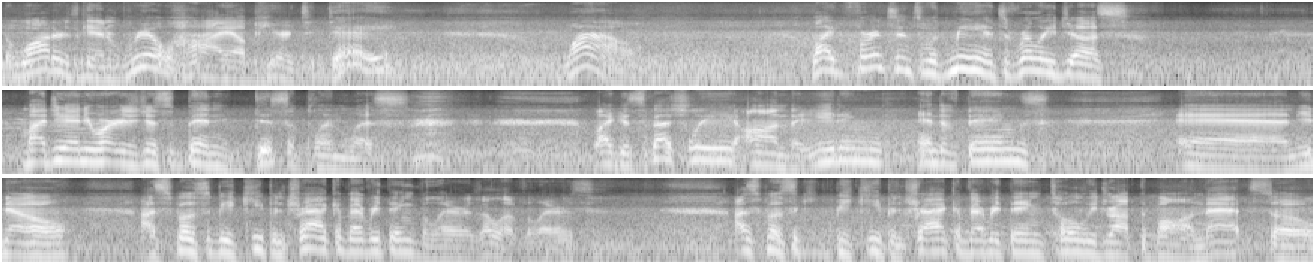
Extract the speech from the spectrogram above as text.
the water's getting real high up here today. Wow. Like for instance, with me, it's really just my January has just been disciplineless. like especially on the eating end of things. And you know, I was supposed to be keeping track of everything. Valeras, I love Valeras. I was supposed to be keeping track of everything. Totally dropped the ball on that. So,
